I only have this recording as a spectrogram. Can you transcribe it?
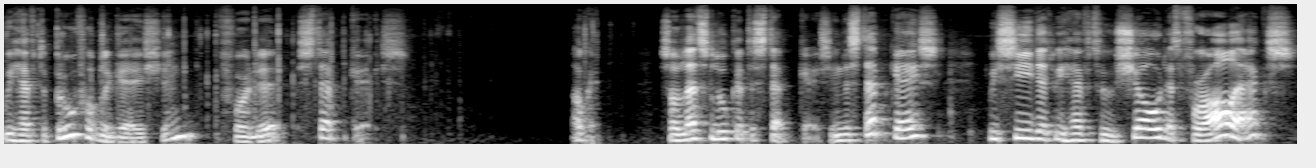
we have the proof obligation for the step case. Okay, so let's look at the step case. In the step case, we see that we have to show that for all x,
